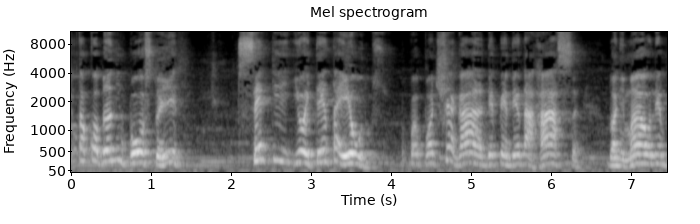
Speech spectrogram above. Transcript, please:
está cobrando imposto aí 180 euros pode chegar a depender da raça do animal, né?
